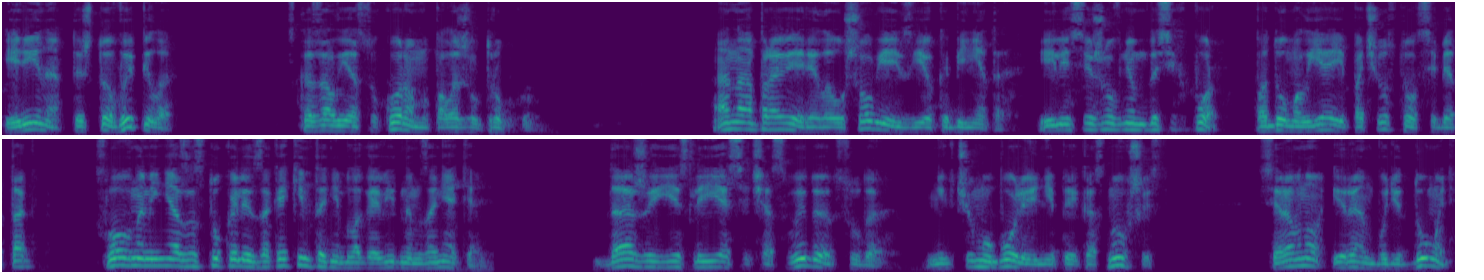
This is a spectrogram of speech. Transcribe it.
«Ирина, ты что, выпила?» — сказал я с укором и положил трубку. Она проверила, ушел я из ее кабинета или сижу в нем до сих пор, подумал я и почувствовал себя так, словно меня застукали за каким-то неблаговидным занятием. Даже если я сейчас выйду отсюда, ни к чему более не прикоснувшись, все равно Ирен будет думать,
